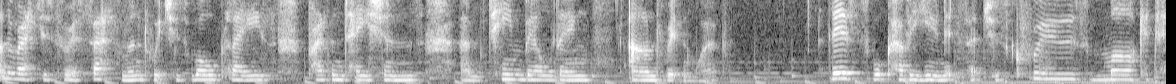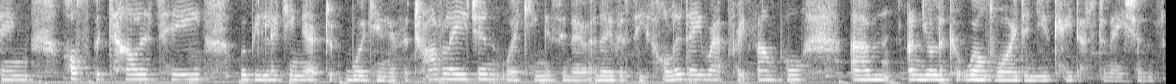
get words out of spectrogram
and the rest is through assessment which is role plays, presentations, um, team building and written work. This will cover units such as cruise, marketing, hospitality. We'll be looking at working as a travel agent, working as you know an overseas holiday rep, for example, um, and you'll look at worldwide and UK destinations.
